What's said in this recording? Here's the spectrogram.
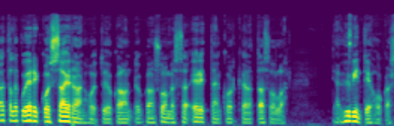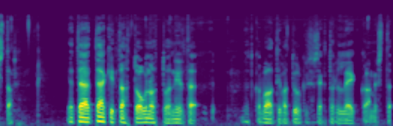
ajatella kuin erikoissairaanhoito, joka on, joka on Suomessa erittäin korkealla tasolla ja hyvin tehokasta. Ja tämä, tämäkin tahtoo unohtua niiltä, jotka vaativat julkisen sektorin leikkaamista.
